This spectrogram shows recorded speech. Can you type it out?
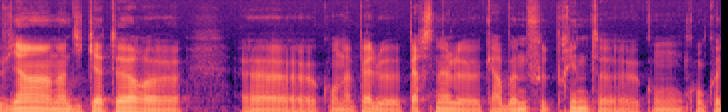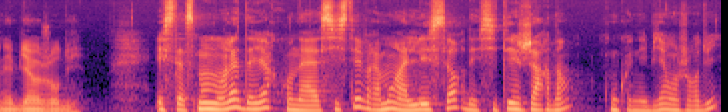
via un indicateur euh, qu'on appelle Personal Carbon Footprint, euh, qu'on connaît bien aujourd'hui. Et c'est à ce moment-là d'ailleurs qu'on a assisté vraiment à l'essor des cités jardins, qu'on connaît bien aujourd'hui.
